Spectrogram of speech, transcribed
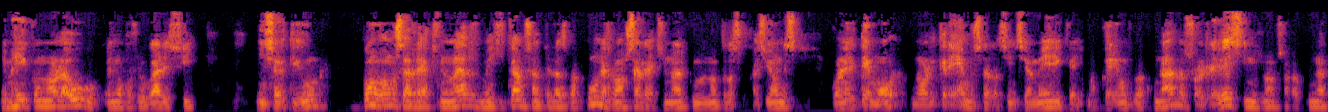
En México no la hubo, en otros lugares sí. Incertidumbre. ¿Cómo vamos a reaccionar los mexicanos ante las vacunas? ¿Vamos a reaccionar como en otras ocasiones con el temor? No le creemos a la ciencia médica y no queremos vacunarnos, o al revés, si nos vamos a vacunar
